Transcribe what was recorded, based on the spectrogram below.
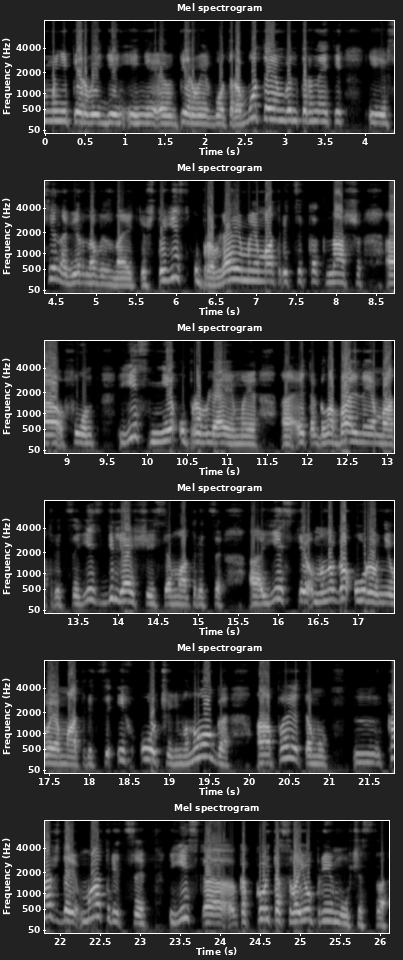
мы не первый день и не э, первый год работаем в интернете, и все, наверное, вы знаете, что есть управляемые матрицы, как наш а, фонд, есть неуправляемые, а, это глобальные матрицы, есть делящиеся матрицы, есть многоуровневые матрицы, их очень много, поэтому каждой матрице есть э, какое-то свое преимущество.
